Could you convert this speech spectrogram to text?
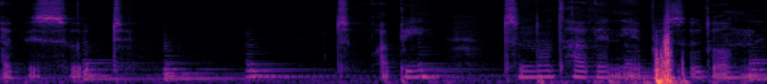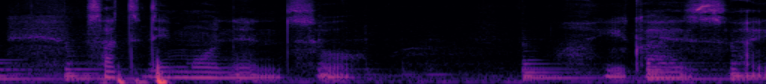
episode to happy to not have any episode on Saturday morning. So you guys, I,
